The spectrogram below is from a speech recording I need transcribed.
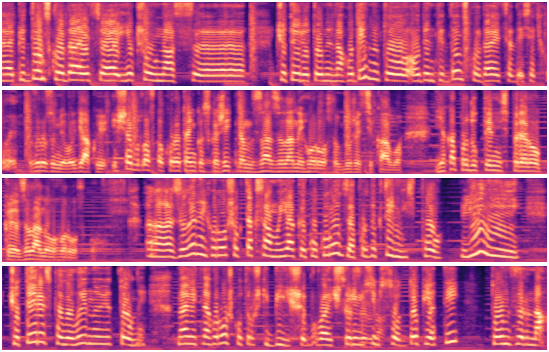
Е, Піддон складається, якщо у нас е, 4 тони на годину, то один піддон складається 10 хвилин. Зрозуміло, дякую. І ще, будь ласка, коротенько скажіть нам за зелений горошок. Дуже цікаво. Яка продуктивність переробки зеленого горошку? Е, Зелений горошок, так само як і кукурудза, продуктивність по лінії 4,5 тони. Навіть на горошку трошки більше, буває 4800 до 5 тонн зерна.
